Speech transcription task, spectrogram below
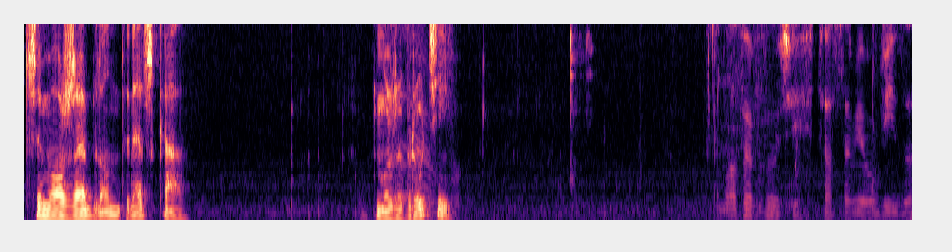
Czy może blondyneczka? Może wróci? Może wróci, czasem ją widzę.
